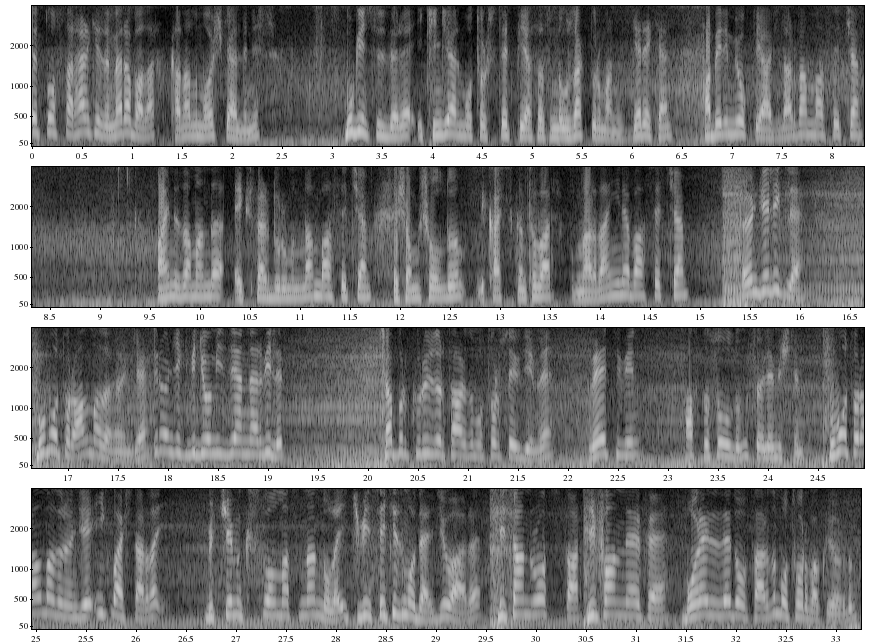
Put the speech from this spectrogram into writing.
Evet dostlar herkese merhabalar. Kanalıma hoş geldiniz. Bugün sizlere ikinci el motosiklet piyasasında uzak durmanız gereken haberim yok yağcılardan bahsedeceğim. Aynı zamanda eksper durumundan bahsedeceğim. Yaşamış olduğum birkaç sıkıntı var. Bunlardan yine bahsedeceğim. Öncelikle bu motoru almadan önce bir önceki videomu izleyenler bilir. Chopper Cruiser tarzı motor sevdiğimi ve Twin hastası olduğumu söylemiştim. Bu motoru almadan önce ilk başlarda bütçemin kısıtlı olmasından dolayı 2008 model civarı Nissan Roadstar, Lifan LF, Borelli Ledov tarzı motor bakıyordum.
